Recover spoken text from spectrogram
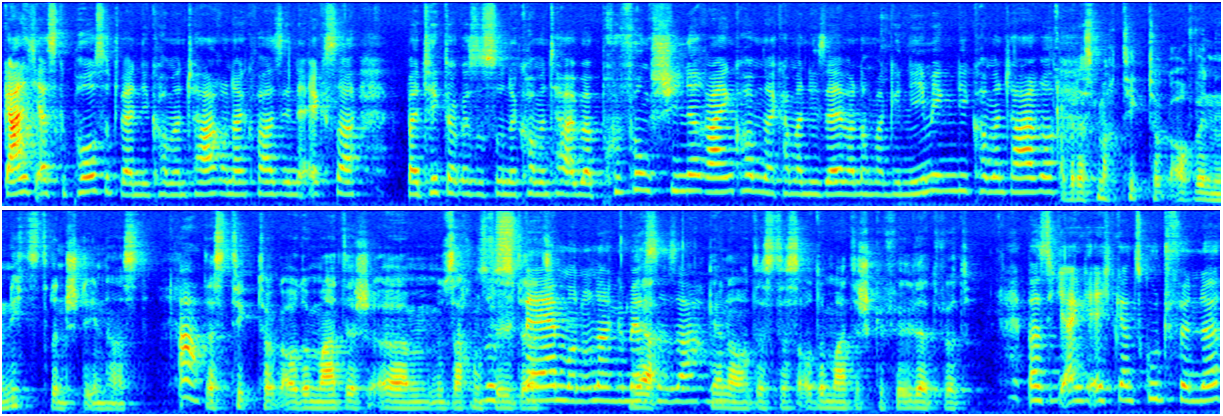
gar nicht erst gepostet werden, die Kommentare und dann quasi in eine extra, bei TikTok ist es so eine Kommentarüberprüfungsschiene reinkommen, da kann man die selber nochmal genehmigen, die Kommentare. Aber das macht TikTok auch, wenn du nichts drinstehen hast ah. dass TikTok automatisch ähm, Sachen so filtert. Spam und unangemessene ja, Sachen. Genau, dass das automatisch gefiltert wird. Was ich eigentlich echt ganz gut finde.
